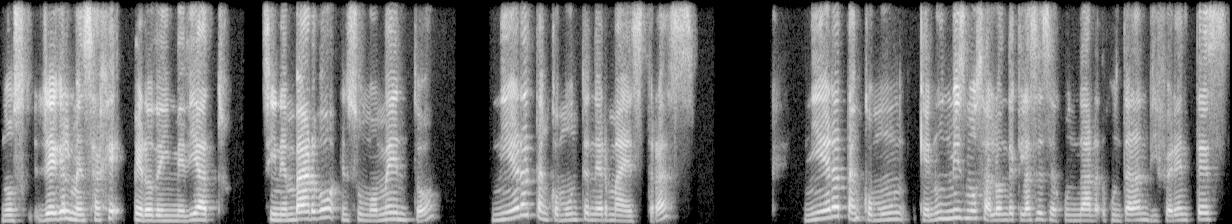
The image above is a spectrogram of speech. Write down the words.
nos llega el mensaje, pero de inmediato. Sin embargo, en su momento, ni era tan común tener maestras, ni era tan común que en un mismo salón de clases se juntaran diferentes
